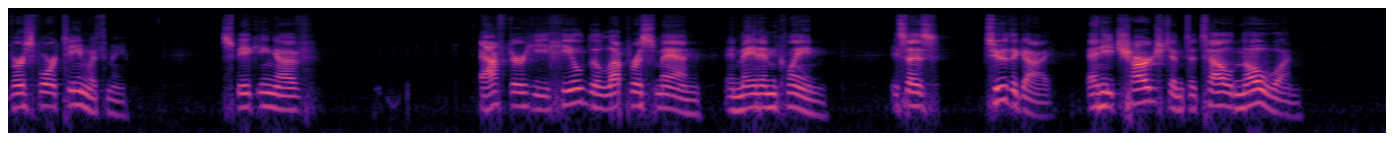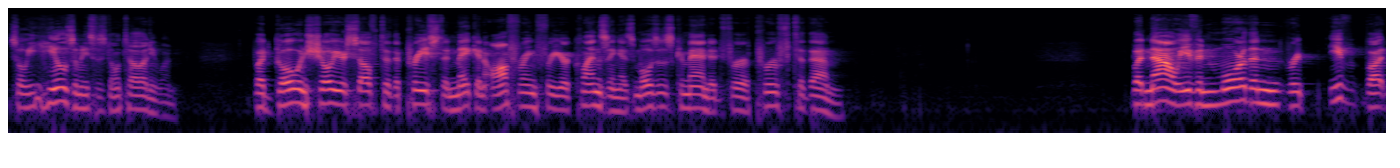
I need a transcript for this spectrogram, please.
verse 14 with me. Speaking of after he healed the leprous man and made him clean. He says to the guy, and he charged him to tell no one. So he heals him and he says, Don't tell anyone. But go and show yourself to the priest and make an offering for your cleansing as Moses commanded for a proof to them. But now, even more than, but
